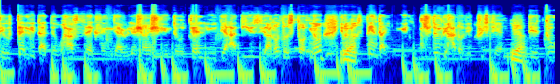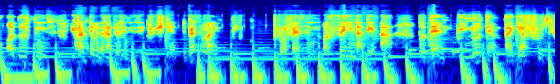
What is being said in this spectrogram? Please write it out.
they will tell you that they will have sex in their relationship. They will tell you they abuse you and all those stuff. You know, you know those things that you shouldn't be heard of a Christian Yeah. they do all those things. You can't tell me that that person is a Christian. The person might be professing or saying that they are, but then we know them by their fruits. You,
